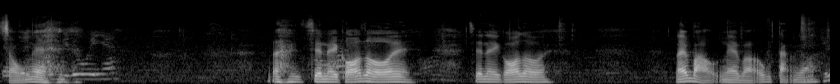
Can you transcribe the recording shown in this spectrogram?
Cháu nghề. Đây, trên này có rồi trên này có rồi. Đấy bảo nghề bảo ông tặng cho.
